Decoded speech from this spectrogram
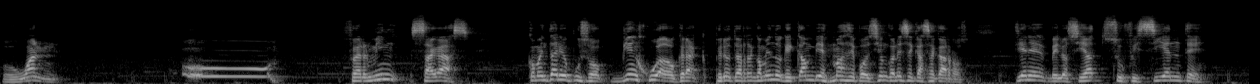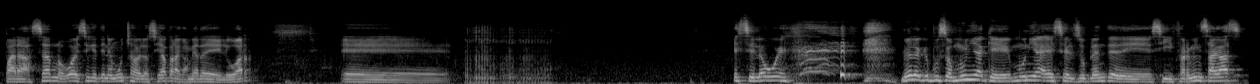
One. Oh. Fermín Sagaz. Comentario puso, bien jugado crack, pero te recomiendo que cambies más de posición con ese cazacarros. ¿Tiene velocidad suficiente para hacerlo? Voy a decir que tiene mucha velocidad para cambiar de lugar. Eh... Ese Lowe. Mira lo que puso Munia, que Munia es el suplente de... Si Fermín Sagas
